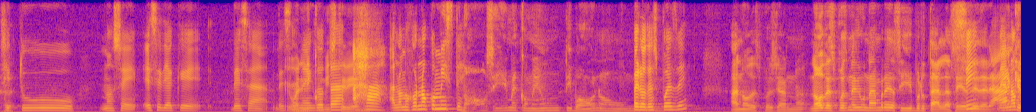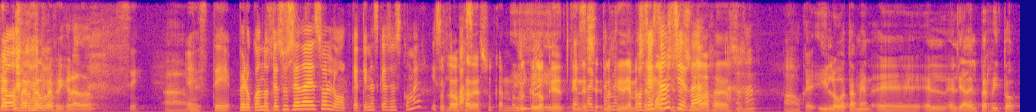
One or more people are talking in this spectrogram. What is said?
Si tú, no sé, ese día que de esa, de esa Igual anécdota, ajá, a lo mejor no comiste, No, sí, me comí un tibón o un... pero después de... Ah, no, después ya no. No, después me dio un hambre así brutal, así Sí, de, ah, no quería puedo. comerme el refrigerador. Sí. Ah. Este, pero cuando Entonces- te suceda eso, lo que tienes que hacer es comer y se Pues te la baja pasa. de azúcar, ¿no? Lo que, lo que tienes, lo que llamas O sea, el monchis es una baja de azúcar. ajá. Ah, ok. Y luego también eh, el, el día del perrito,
